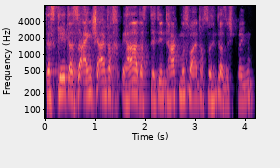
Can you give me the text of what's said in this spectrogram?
das geht, das ist eigentlich einfach, ja, das, den Tag muss man einfach so hinter sich bringen.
